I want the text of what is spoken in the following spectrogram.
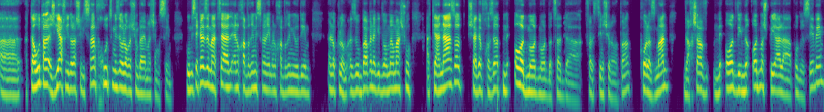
הטעות, השגיאה הכי גדולה של ישראל, חוץ מזה הוא לא רשם בעיה מה שהם עושים. הוא מסתכל על זה מהצד, אין לו חברים ישראלים, אין לו חברים יהודים, אין לו כלום. אז הוא בא ונגיד ואומר משהו, הטענה הזאת, שאגב חוזרת מאוד מאוד מאוד בצד הפלסטיני של המפה, כל הזמן, ועכשיו מאוד, והיא מאוד משפיעה על הפרוגרסיבים,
